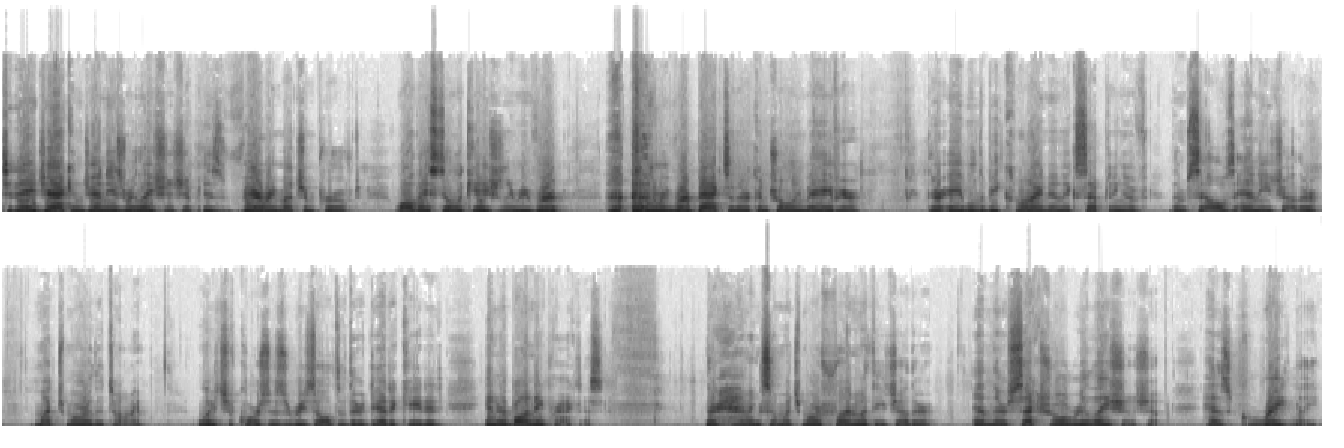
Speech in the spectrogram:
Today, Jack and Jenny's relationship is very much improved. While they still occasionally revert, revert back to their controlling behavior, they're able to be kind and accepting of themselves and each other much more of the time, which, of course, is a result of their dedicated inner bonding practice. They're having so much more fun with each other, and their sexual relationship has greatly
